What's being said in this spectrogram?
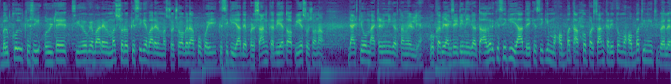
बिल्कुल किसी उल्टे चीज़ों के बारे में मत सोचो किसी के बारे में मत सोचो। अगर आपको कोई किसी की यादें परेशान कर रही है तो आप ये सोचो ना डैट कि वो मैटर ही नहीं करता मेरे लिए। वो कभी एग्जिट ही नहीं करता। अगर किसी की याद है किसी की मोहब्बत आपको परेशान करी तो मोहब्बत ही नहीं थी पहले।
